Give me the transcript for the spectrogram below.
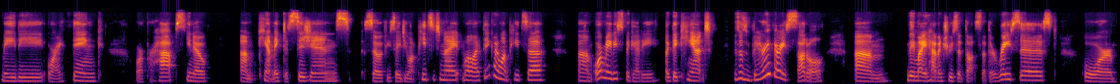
maybe or I think or perhaps, you know, um, can't make decisions. So if you say, Do you want pizza tonight? Well, I think I want pizza. Um, or maybe spaghetti. Like they can't, this is very, very subtle. Um, they might have intrusive thoughts that they're racist or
